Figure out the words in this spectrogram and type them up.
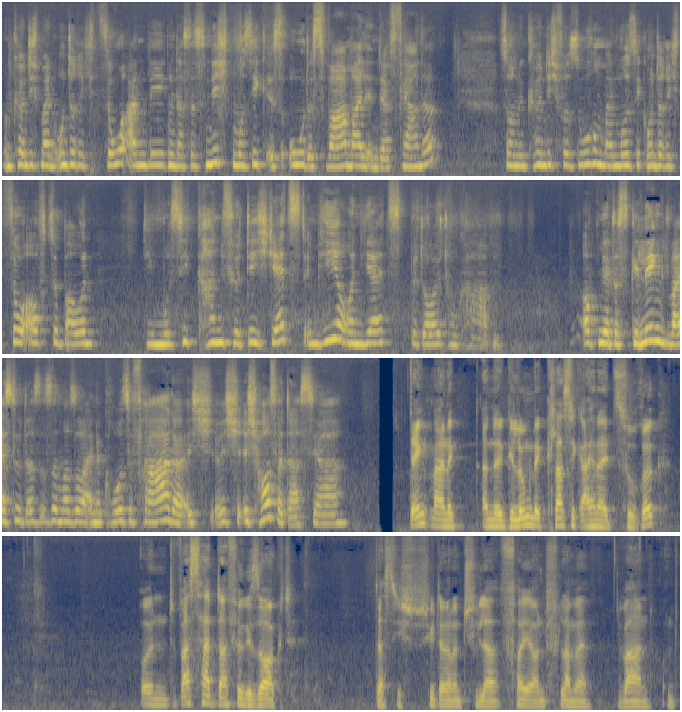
Und könnte ich meinen Unterricht so anlegen, dass es nicht Musik ist, oh, das war mal in der Ferne, sondern könnte ich versuchen, meinen Musikunterricht so aufzubauen, die Musik kann für dich jetzt im Hier und Jetzt Bedeutung haben. Ob mir das gelingt, weißt du, das ist immer so eine große Frage. Ich, ich, ich hoffe das, ja. Denk mal an eine, an eine gelungene Klassikeinheit zurück. Und was hat dafür gesorgt, dass die Schülerinnen und Schüler Feuer und Flamme waren und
